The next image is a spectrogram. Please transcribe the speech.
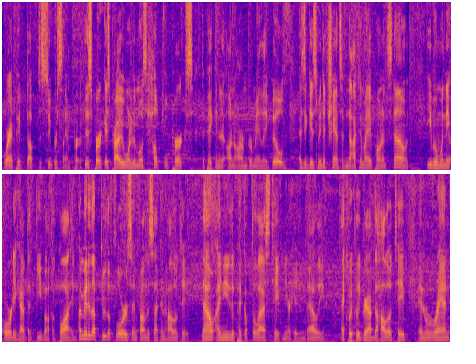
where I picked up the Super Slam perk. This perk is probably one of the most helpful perks to pick in an unarmed or melee build as it gives me the chance of knocking my opponents down even when they already have that debuff applied. I made it up through the floors and found the second holotape. Now I needed to pick up the last tape near Hidden Valley. I quickly grabbed the holotape and ran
